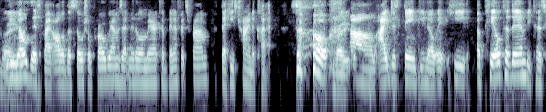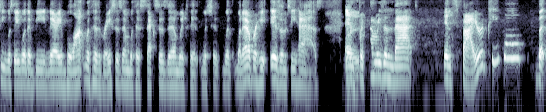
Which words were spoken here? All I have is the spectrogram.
Right. We know this by all of the social programs that Middle America benefits from that he's trying to cut. So right. um, I just think, you know, it, he appealed to them because he was able to be very blunt with his racism, with his sexism, with his, with, his, with whatever he isms he has. And right. for some reason that inspired people. But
